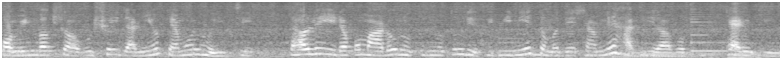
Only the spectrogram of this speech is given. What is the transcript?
কমেন্ট বক্সে অবশ্যই জানিও কেমন হয়েছে। তাহলে এরকম আরও নতুন নতুন রেসিপি নিয়ে তোমাদের সামনে হাজির হব। থ্যাংক ইউ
